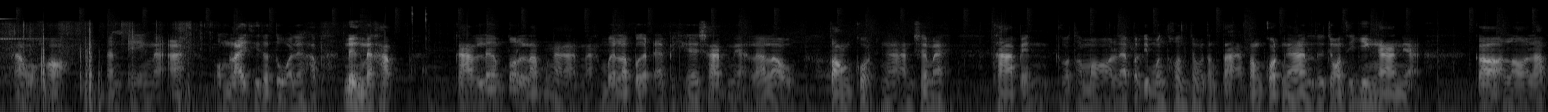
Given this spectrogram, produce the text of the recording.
5 หัวข้อนั่นเองนะอะผมไล่ทีละตัวเลยครับหนึ่งนะครับการเริ่มต้นรับงานนะเมื่อเราเปิดแอปพลิเคชันเนี่ยแล้วเราต้องกดงานใช่ไหมถ้าเป็นกทม และปริมณฑลจังหวัดต่างๆ ต้องกดงานหรือจังหวัดที่ยิงงานเนี่ยก็รอรับ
